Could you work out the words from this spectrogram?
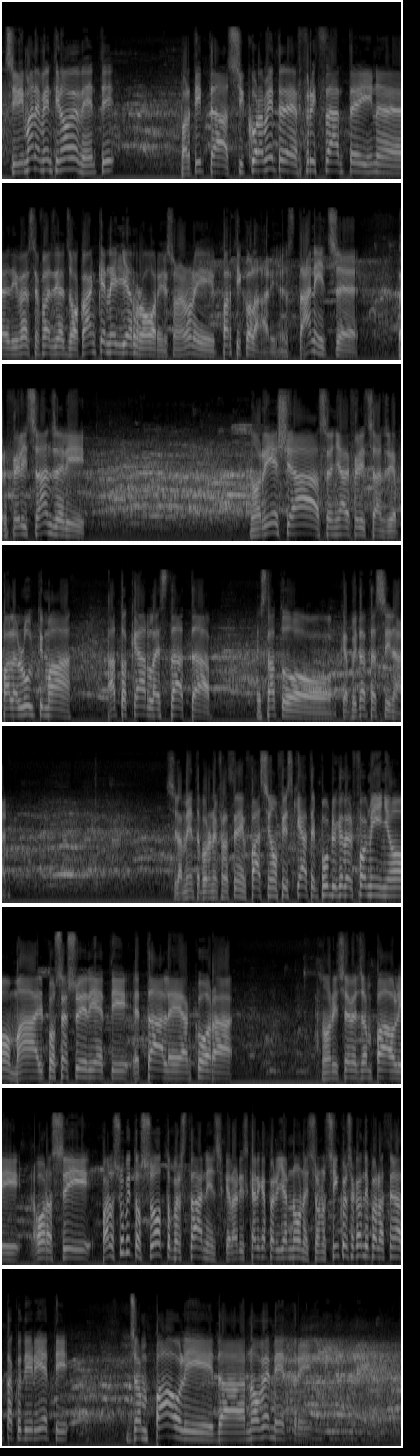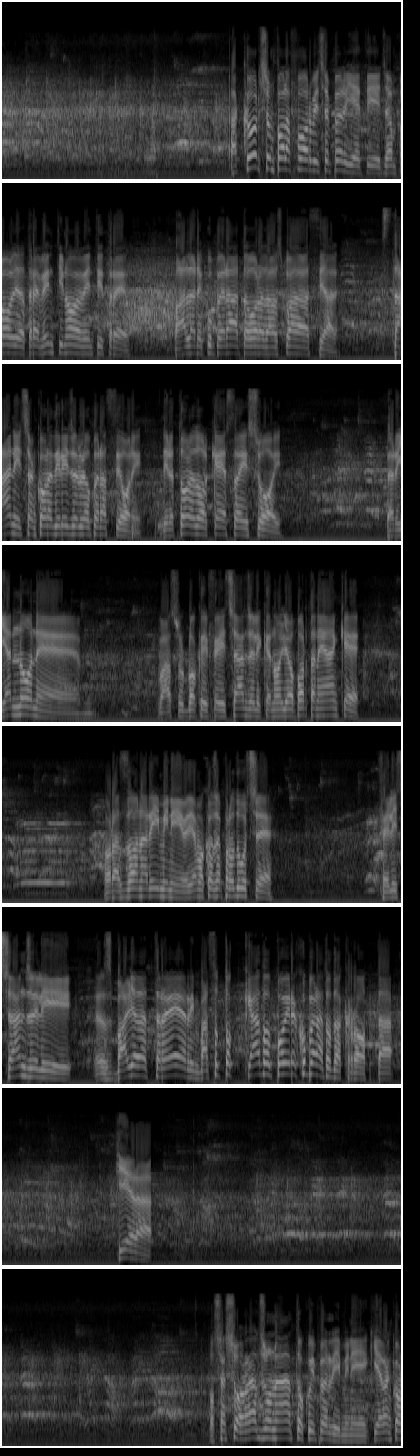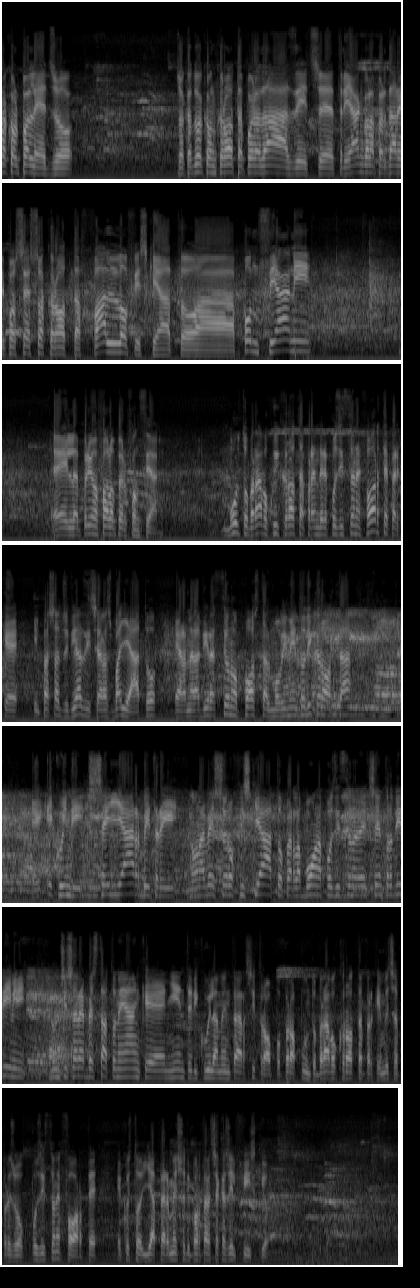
si rimane 29-20, partita sicuramente frizzante in eh, diverse fasi del gioco, anche negli errori, sono errori particolari, Stanic per Feliciangeli non riesce a segnare Feliciangeli, palla all'ultima a toccarla è, stata, è stato capitano Tassinari. Si lamenta per un'infrazione in fassi non fischiata il pubblico del Foligno ma il possesso di Rieti è tale ancora non riceve Giampaoli. Ora sì, palla subito sotto per Stanic che la riscarica per Iannone. Ci sono 5 secondi per l'azione d'attacco di Rieti Giampaoli da 9 metri accorce un po' la forbice per Rieti Giampaoli da 3 29-23 palla recuperata ora dalla squadra laziale. Stanic ancora a dirigere le operazioni. Direttore d'orchestra dei suoi. Per Iannone va sul blocco di Feliciangeli che non glielo porta neanche. Ora zona Rimini vediamo cosa produce. Feliciangeli eh, sbaglia da 3 rimbalzo toccato poi recuperato da Crotta. Chiera Possesso ragionato qui per Rimini, chi era ancora col palleggio? Gioca due con Crotta, poi la da Asic, triangola per dare il possesso a Crotta, fallo fischiato a Ponziani e il primo fallo per Ponziani. Molto bravo. Qui Crotta a prendere posizione forte perché il passaggio di Azic era sbagliato, era nella direzione opposta al movimento di Crotta e, e, quindi se gli arbitri non avessero fischiato per la buona posizione del centro di Rimini non ci sarebbe stato neanche niente di cui lamentarsi troppo, però appunto bravo Crotta perché invece ha preso posizione forte e questo gli ha permesso di portarsi a casa il fischio.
